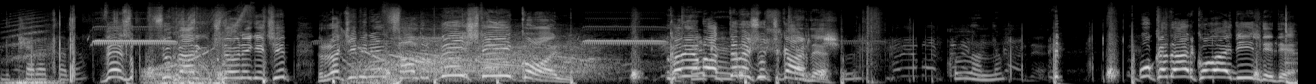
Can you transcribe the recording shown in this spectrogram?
Bu keretada. Ve süper güçle öne geçip rakibinin saldırıp ve işte ilk gol. Kaleye baktı ve şut çıkardı. Kullandım. O kadar kolay değil dedi.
